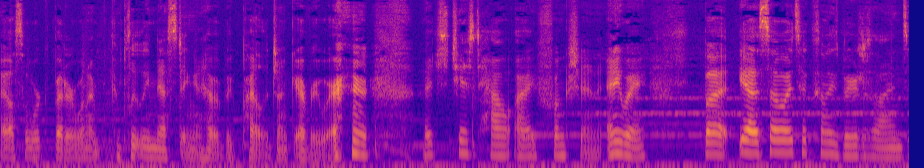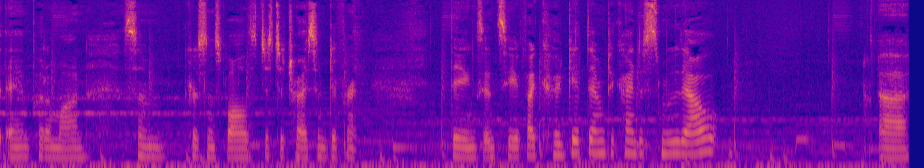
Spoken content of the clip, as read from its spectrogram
I also work better when I'm completely nesting and have a big pile of junk everywhere. it's just how I function. Anyway, but yeah, so I took some of these bigger designs and put them on some Christmas balls just to try some different things and see if I could get them to kind of smooth out. Uh,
